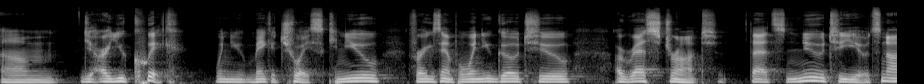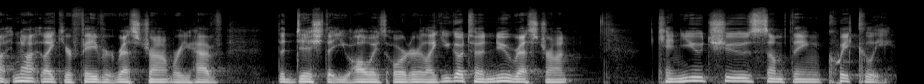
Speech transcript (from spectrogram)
um, are you quick when you make a choice? Can you, for example, when you go to a restaurant, that's new to you. It's not not like your favorite restaurant where you have the dish that you always order. Like you go to a new restaurant, can you choose something quickly?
